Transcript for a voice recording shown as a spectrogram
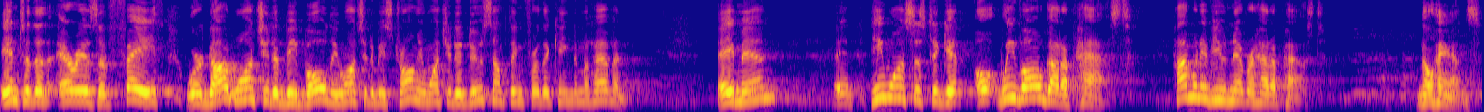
into the areas of faith where God wants you to be bold, He wants you to be strong, He wants you to do something for the kingdom of heaven. Amen? And He wants us to get, oh, we've all got a past. How many of you never had a past? No hands.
